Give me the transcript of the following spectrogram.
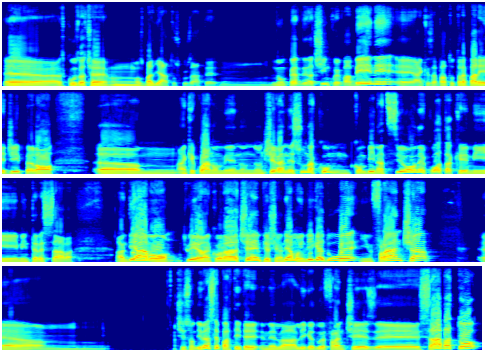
Eh, scusa, cioè, mh, mm, ho sbagliato, scusate. Mh, mm, non perde da 5 va bene, eh, anche se ha fatto tre pareggi, però ehm, anche qua non, mi, non, non c'era nessuna com- combinazione quota che mi, mi, interessava. Andiamo, qui era ancora Champions, andiamo in Liga 2 in Francia. Ehm, ci sono diverse partite nella Liga 2 francese sabato,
